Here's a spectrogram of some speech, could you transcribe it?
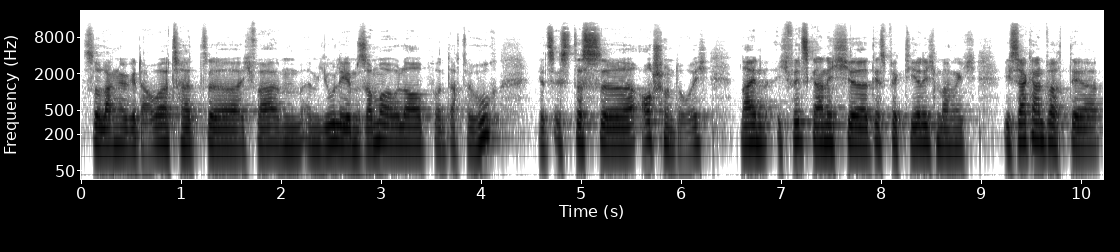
so lange gedauert hat. Äh, ich war im, im Juli im Sommerurlaub und dachte, huch, jetzt ist das äh, auch schon durch. Nein, ich will es gar nicht äh, despektierlich machen. Ich, ich sage einfach, der,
